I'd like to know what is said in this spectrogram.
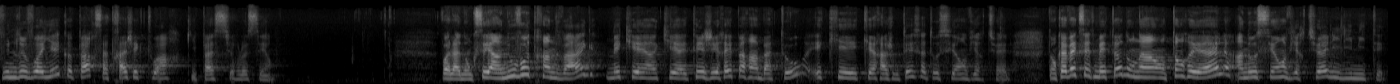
Vous ne le voyez que par sa trajectoire qui passe sur l'océan. Voilà, donc c'est un nouveau train de vagues, mais qui, a été géré par un bateau et qui est, qui est rajouté cet océan virtuel. Donc avec cette méthode, on a en temps réel un océan virtuel illimité.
